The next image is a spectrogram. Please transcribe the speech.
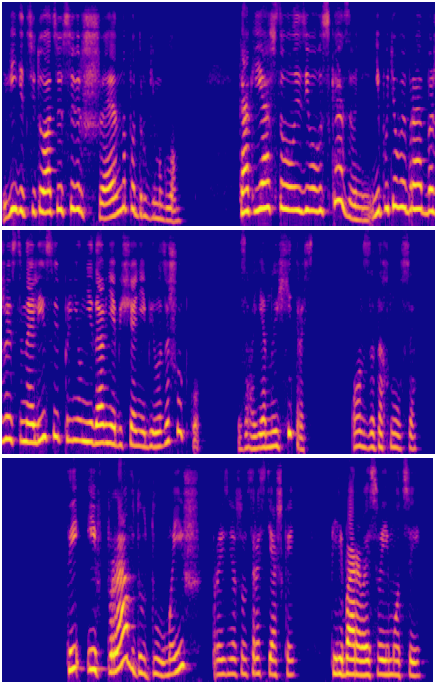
видит ситуацию совершенно под другим углом. Как яствовало из его высказываний, непутевый брат божественной Алисы принял недавнее обещание Билла за шутку, за военную хитрость. Он задохнулся. «Ты и вправду думаешь, — произнес он с растяжкой, перебарывая свои эмоции, —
